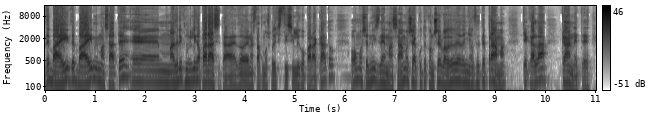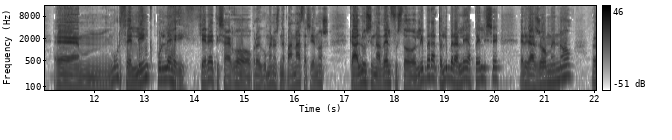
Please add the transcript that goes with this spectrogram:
Δεν πάει, δεν πάει, μη μασάτε. Ε, Μας ρίχνουν λίγα παράσιτα. Εδώ ένα σταθμός που έχει στήσει λίγο παρακάτω. Όμως εμείς δεν μασάμε. Όσοι ακούτε κονσέρβα, βέβαια δεν νιώθετε πράγμα. Και καλά κάνετε. Ε, μου ήρθε link που λέει. Χαιρέτησα εγώ προηγουμένως στην επανάσταση ενός καλού συναδέλφου στο Liberal. Το Liberal λέει απέλησε εργαζόμενο, ε,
